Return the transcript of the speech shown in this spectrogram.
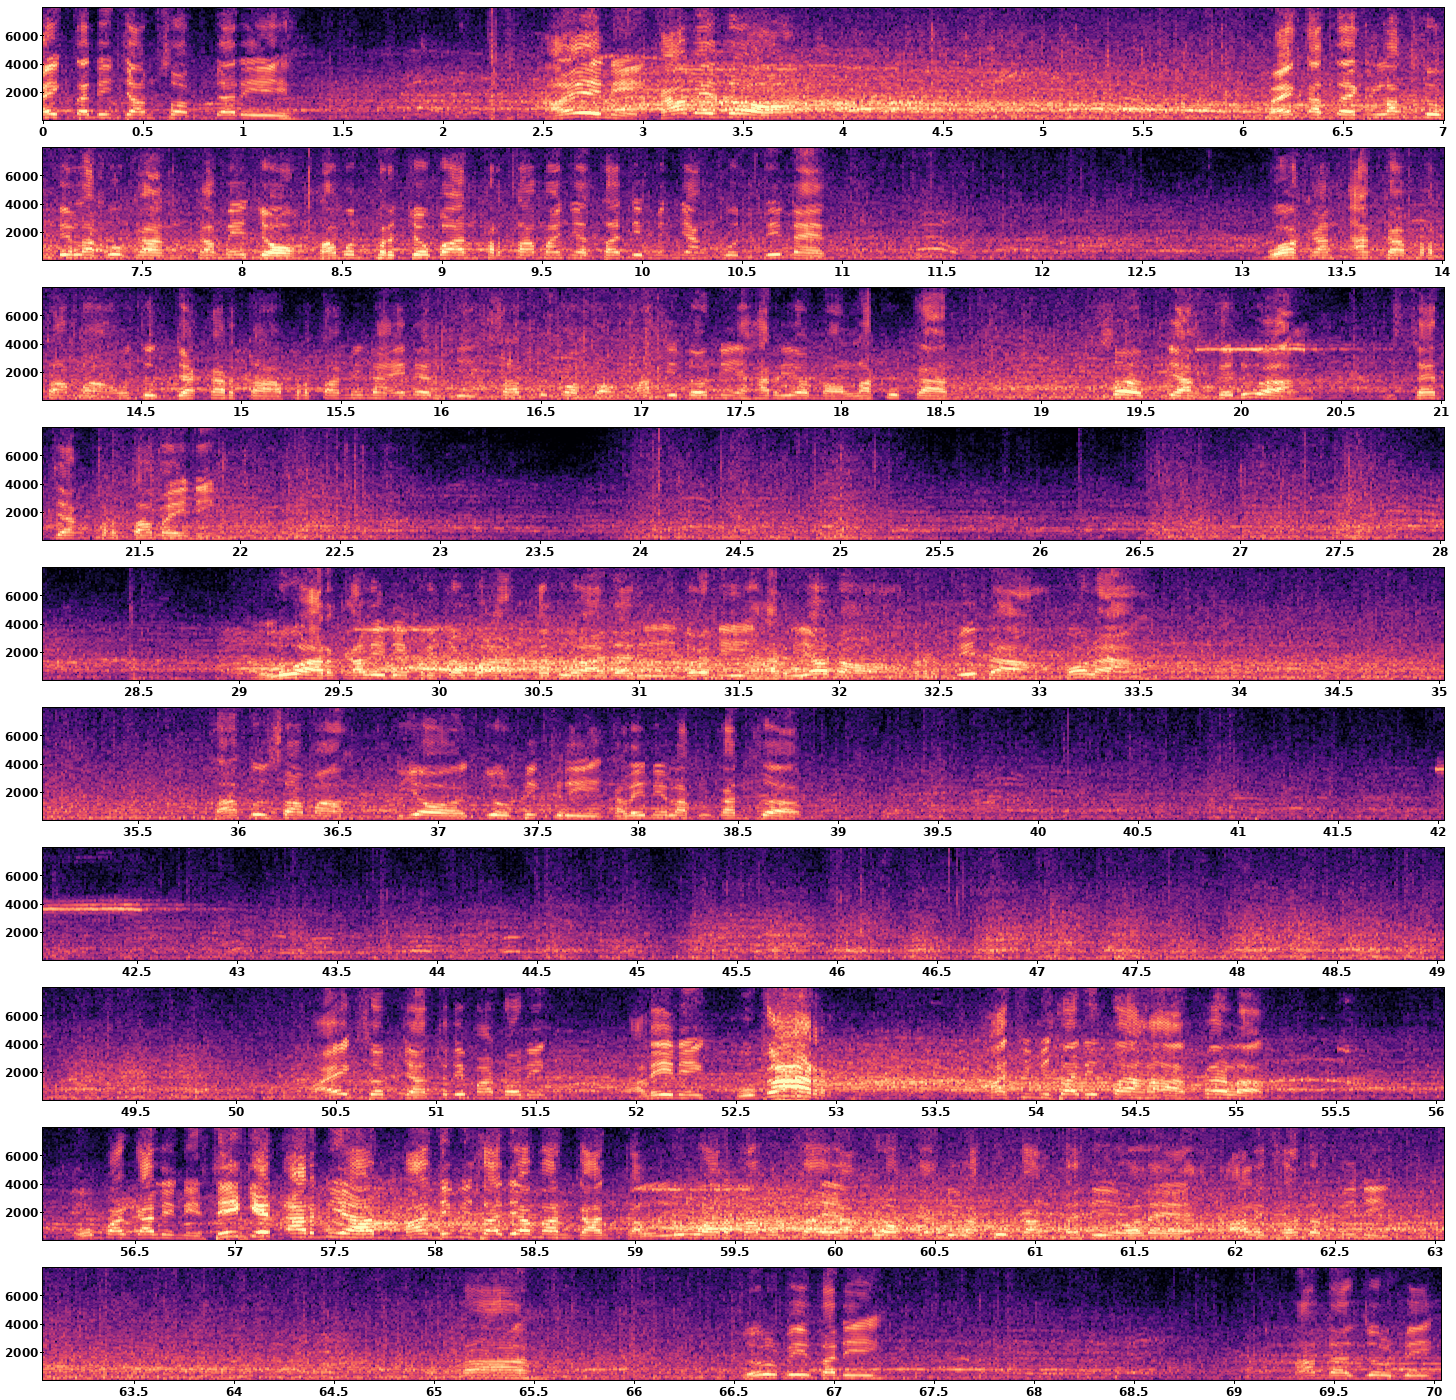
Baik tadi jump shot dari kali ini Kamejo. Baik attack langsung dilakukan Kamejo, namun percobaan pertamanya tadi menyangkut di net. Buahkan angka pertama untuk Jakarta Pertamina Energi 1-0 masih Doni Haryono lakukan serve yang kedua di set yang pertama ini. Luar kali ini percobaan kedua dari Doni Haryono berbeda bola. Satu sama Dio Julfikri kali ini lakukan serve. Baik serve-nya terima Doni. Kali ini Bugar masih bisa ditahan Peler. Umpan kali ini. Sedikit Ardian masih bisa diamankan. Keluar namun sayang blok yang dilakukan tadi oleh Alexander Mining. Nah, Zulfi tadi. Nanda Zulfi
